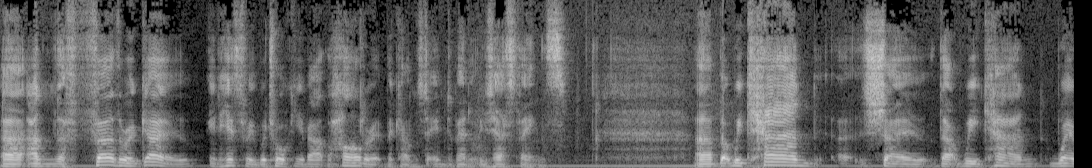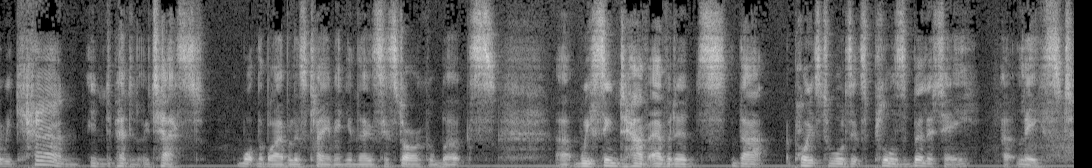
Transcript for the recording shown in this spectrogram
Uh, and the further ago in history we're talking about, the harder it becomes to independently test things. Uh, but we can show that we can, where we can independently test what the Bible is claiming in those historical books, uh, we seem to have evidence that points towards its plausibility, at least.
